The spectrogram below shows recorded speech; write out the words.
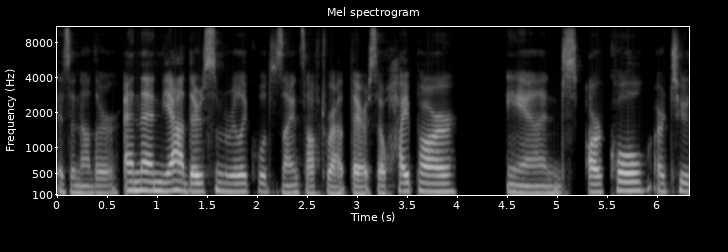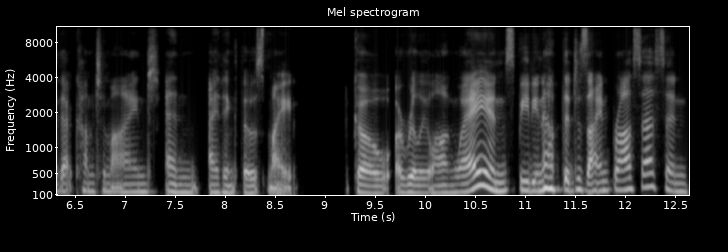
is another. And then yeah, there's some really cool design software out there. So Hypar and Arcol are two that come to mind, and I think those might go a really long way in speeding up the design process and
